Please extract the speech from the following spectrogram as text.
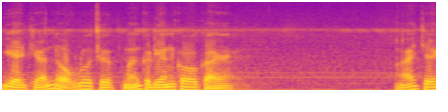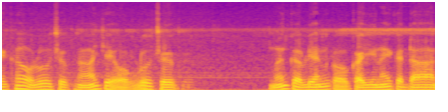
เหยียดแขนออกรู้สึกเหมือนกับเรียนกอไก่ หายใจเข้ารู้สึกหายใจออกรู้สึก เหมือนกับเรียนกอไก่อยู่ในกระดาน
